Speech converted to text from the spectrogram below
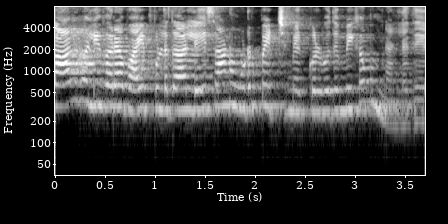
கால் வலி வர வாய்ப்புள்ளதால் லேசான உடற்பயிற்சி மேற்கொள்வது மிகவும் நல்லது.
